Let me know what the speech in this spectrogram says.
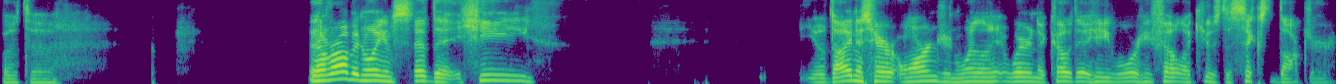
But uh, now Robin Williams said that he, you know, dyeing his hair orange and wearing wearing the coat that he wore, he felt like he was the sixth Doctor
